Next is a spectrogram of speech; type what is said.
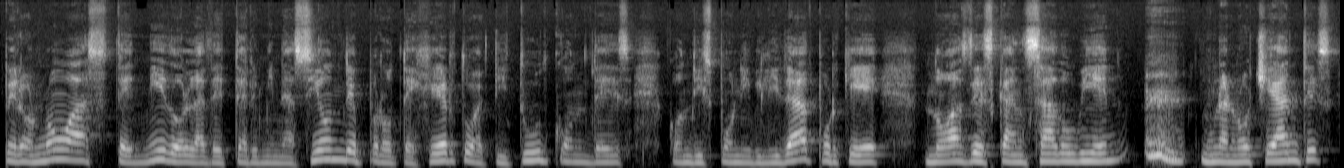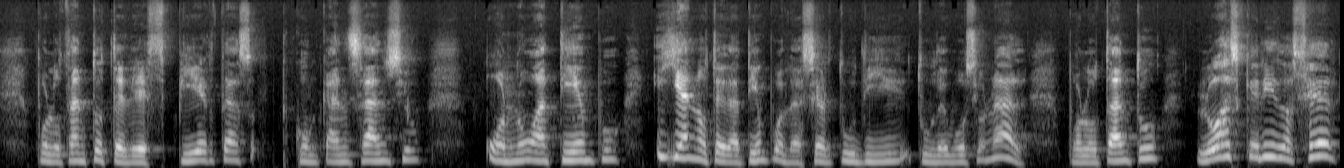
pero no has tenido la determinación de proteger tu actitud con, con disponibilidad porque no has descansado bien una noche antes, por lo tanto te despiertas con cansancio o no a tiempo y ya no te da tiempo de hacer tu, tu devocional. Por lo tanto, lo has querido hacer,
